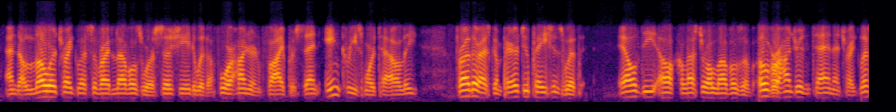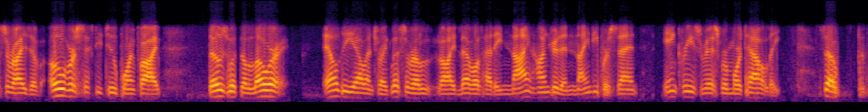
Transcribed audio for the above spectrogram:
and the lower triglyceride levels were associated with a 405% increased mortality. Further, as compared to patients with LDL cholesterol levels of over 110 and triglycerides of over 62.5, those with the lower LDL and triglyceride levels had a 990% increased risk for mortality. So,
